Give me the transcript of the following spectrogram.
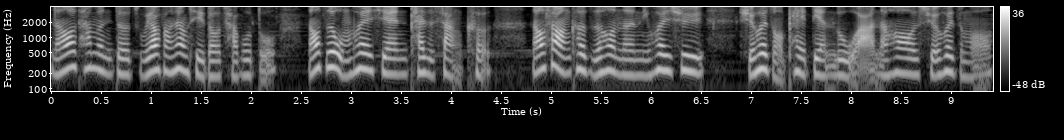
然后他们的主要方向其实都差不多。然后只是我们会先开始上课，然后上完课之后呢，你会去学会怎么配电路啊，然后学会怎么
